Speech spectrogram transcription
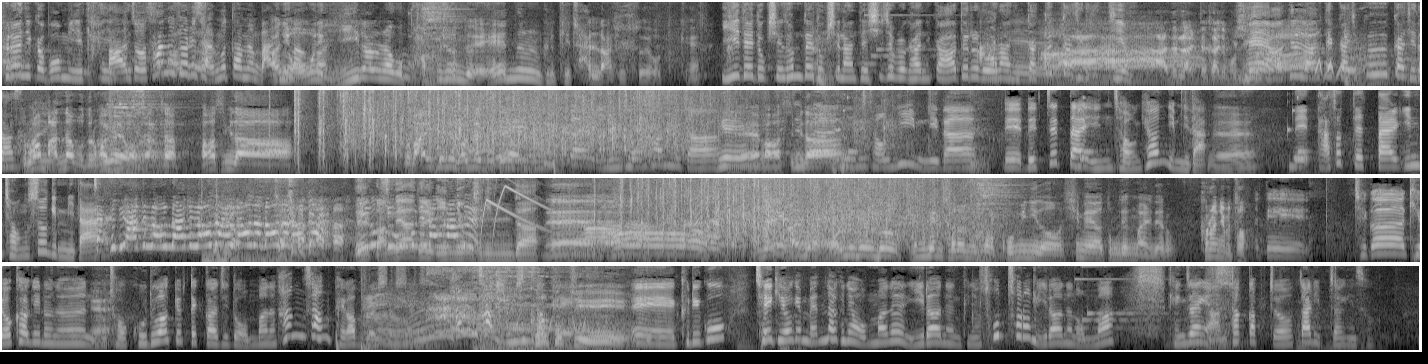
그러니까 몸이 다 이렇게 맞아 산후조리 잘못하면 많이 아니, 망가져. 어머니 일하느라고 바쁘셨는데 애는 그렇게 잘 낳으셨어요, 어떻게? 이대 독신, 삼대 독신한테 시집을 가니까 아들을 원하니까 끝까지 낳지요. 아, 아들 낳을 때까지 보신 네, 거야. 아들 낳을 때까지 끝까지 그럼 낳았어요. 한번 만나보도록 하겠습니다. 자, 반갑습니다. 저 마이크 좀 건네주세요. 인정합니다. 네, 반갑습니다. 인정희입니다. 네, 넷째 딸 인정현입니다. 네. 네, 다섯째 딸 인정숙입니다. 자, 드디어 아들 나온다, 아들 나온다, 아들 나온다, 나온다, 나온다. 네, 막내 아들 임용진입니다. 네. 근데, 근데 언니들도 동생처럼 해서 고민이 더 심해요, 동생 말대로? 큰 언니부터. 네, 제가 기억하기로는 네. 저 고등학교 때까지도 엄마는 항상 배가 불러 있었어요. 항상 임신 상태. 그렇겠지. 네, 그리고 제 기억엔 맨날 그냥 엄마는 일하는 그냥 소처럼 일하는 엄마 굉장히 안타깝죠 딸 입장에서.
